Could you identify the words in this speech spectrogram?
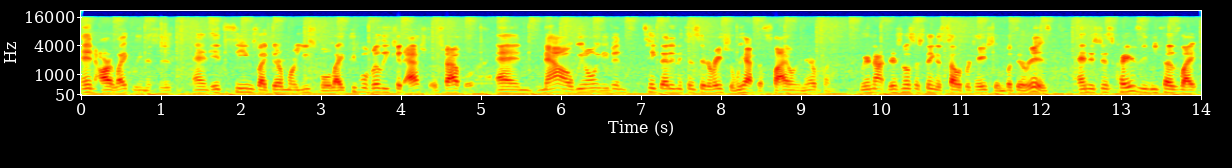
and our likelinesses and it seems like they're more useful. Like people really could astro travel, and now we don't even take that into consideration. We have to fly on an airplane. We're not. There's no such thing as teleportation, but there is, and it's just crazy because like,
